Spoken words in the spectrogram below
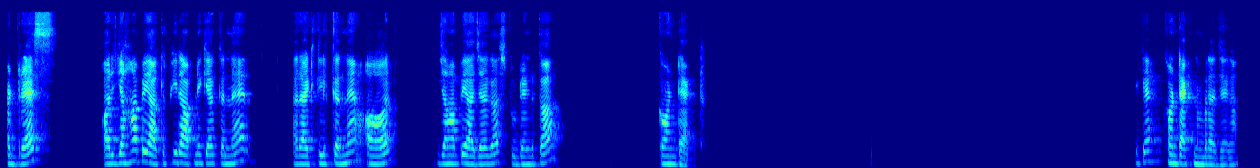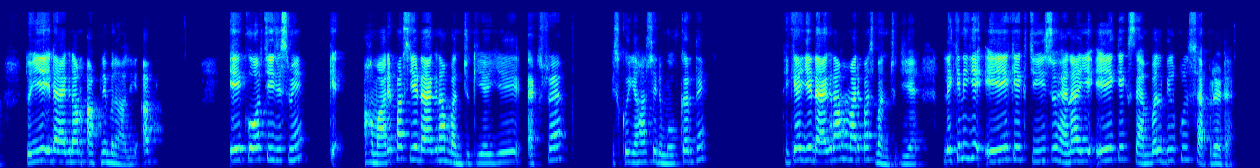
एड्रेस और यहाँ पे आके फिर आपने क्या करना है? राइट क्लिक करना है और जहाँ पे आ जाएगा स्टूडेंट का कॉन्टैक्ट ठीक है? कॉन्टैक्ट नंबर आ जाएगा। तो ये डायग्राम आपने बना लिया अब एक और चीज़ इसमें कि हमारे पास ये डायग्राम बन चुकी है, ये एक्स्ट्रा है, इसको यहाँ से रिमूव कर दें। ठीक है, ये डायग्राम हमारे पास बन चुकी है, लेकिन ये एक एक चीज़ जो है ना, ये एक एक सैंपल बिल्कुल सेपरेट है।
